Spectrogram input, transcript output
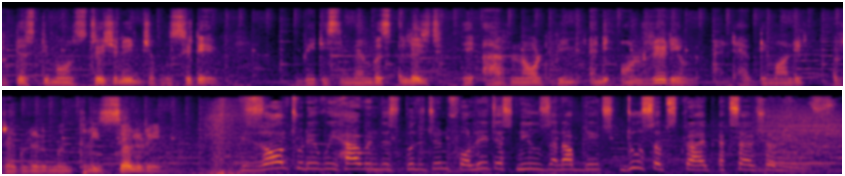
protest demonstration in Jammu city. VDC members alleged they are not being any on radium and have demanded regular monthly salary. This is all today we have in this bulletin. For latest news and updates, do subscribe Excelsior News.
